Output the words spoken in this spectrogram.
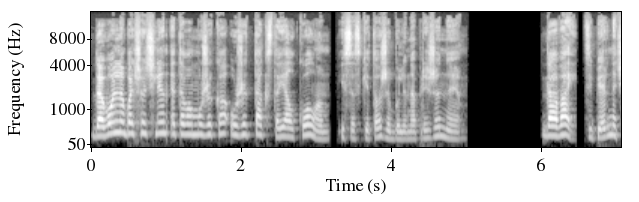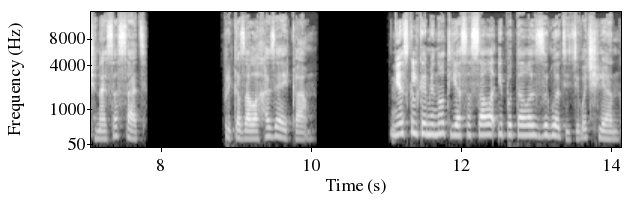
Довольно большой член этого мужика уже так стоял колом, и соски тоже были напряжены. «Давай, теперь начинай сосать», — приказала хозяйка. Несколько минут я сосала и пыталась заглотить его член,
